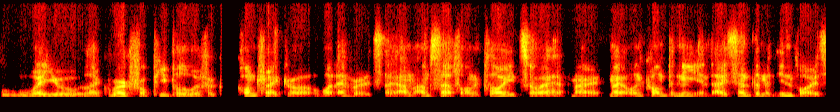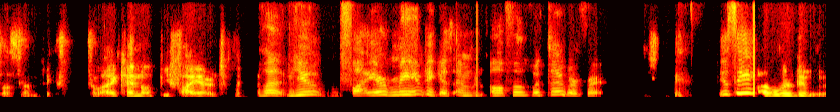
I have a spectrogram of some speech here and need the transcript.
where you like work for people with a contract or whatever. It's like I'm I'm self-employed, so I have my my own company and I send them an invoice or something. So I cannot be fired. Well, you fire me because I'm an awful photographer. you see? I will do.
